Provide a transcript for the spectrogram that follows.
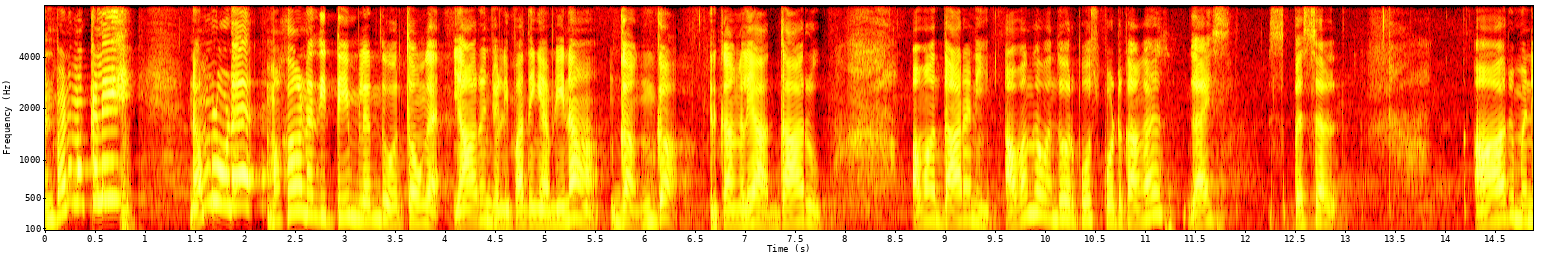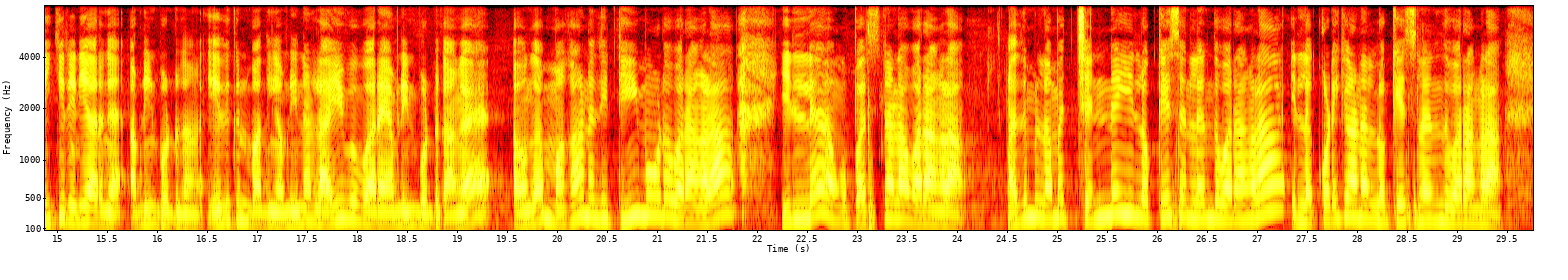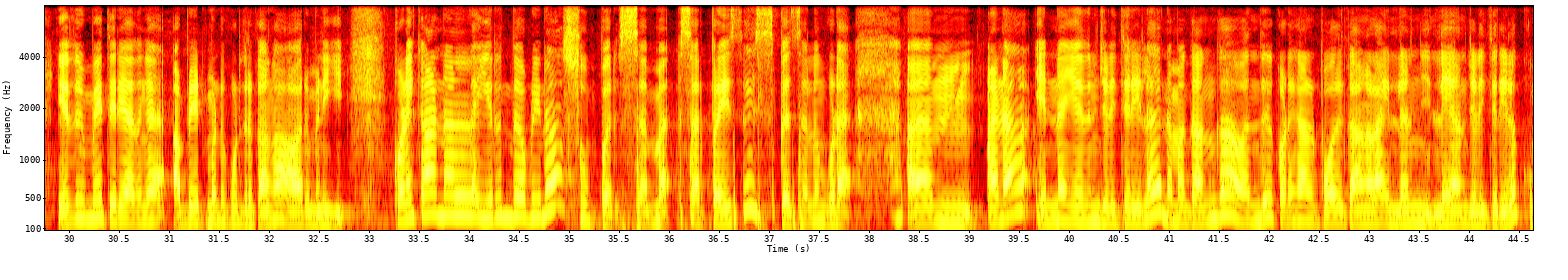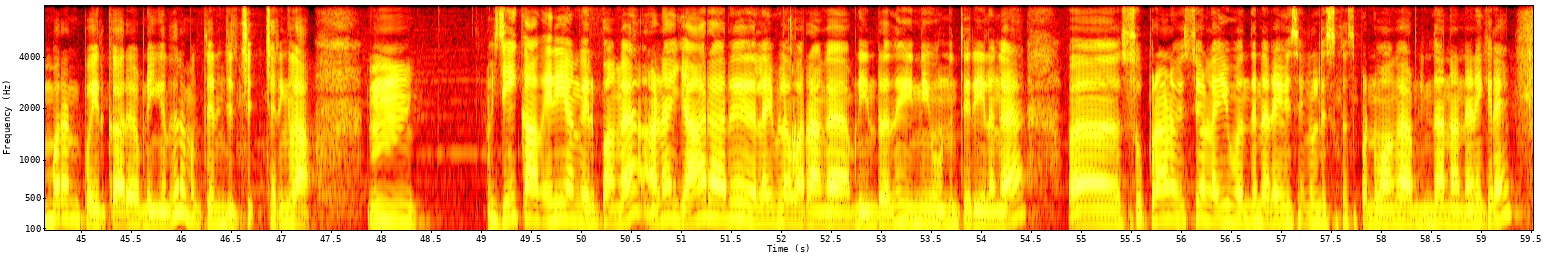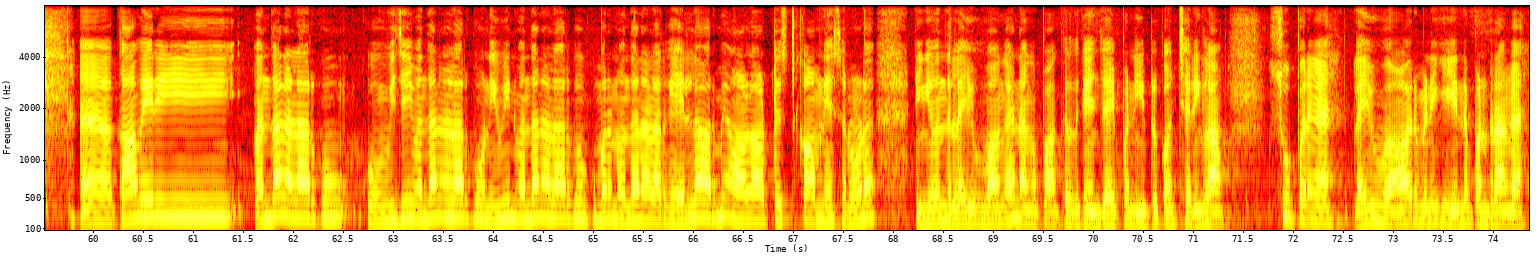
அன்பான மக்களே நம்மளோட மகாநதி டீம்லேருந்து ஒருத்தவங்க யாருன்னு சொல்லி பார்த்தீங்க அப்படின்னா கங்கா இருக்காங்க இல்லையா? தாரு. அவங்க தாரணி. அவங்க வந்து ஒரு போஸ்ட் போட்டிருக்காங்க. கைஸ் ஸ்பெஷல் ஆறு மணிக்கு ரெடியாக இருங்க அப்படின்னு போட்டிருக்காங்க. எதுக்குன்னு பார்த்தீங்க அப்படின்னா லைவ் வரேன் அப்படின்னு போட்டிருக்காங்க. அவங்க மகாநதி டீமோடு வராங்களா? இல்லை அவங்க பர்சனலாக வராங்களா? அதுவும் இல்லாமல் சென்னை லொக்கேஷன்லேருந்து வராங்களா? இல்லை கொடைக்கானல் லொக்கேஷன்லேருந்து வராங்களா? எதுவுமே தெரியாதுங்க. அப்டேட் மட்டும் கொடுத்துருக்காங்க. ஆறு மணிக்கு. கொடைக்கானலில் இருந்து அப்படின்னா சூப்பர் செம்ம. சர்ப்ரைஸு ஸ்பெஷலும் கூட. ஆனால் என்ன ஏதுன்னு சொல்லி தெரியல. நம்ம கங்கா வந்து கொடைக்கானல் போயிருக்காங்களா? இல்லைன்னு இல்லையான்னு சொல்லி தெரியல. குமரன் போயிருக்காரு அப்படிங்கிறது நமக்கு தெரிஞ்சிருச்சு. சரிங்களா? விஜய் காவேரி அங்கே இருப்பாங்க. ஆனால் யார் யார் லைவில் வராங்க அப்படின்றது இனி ஒன்றும் தெரியலங்க. சூப்பரான விஷயம். லைவ் வந்து நிறைய விஷயங்கள் டிஸ்கஸ் பண்ணுவாங்க அப்படின்னு தான் நான் நினைக்கிறேன். காவேரி வந்தால் நல்லாயிருக்கும். கு- விஜய் வந்தால் நல்லாயிருக்கும். நிவின் வந்தால் நல்லாயிருக்கும். குமரன் வந்தால் நல்லாயிருக்கும். எல்லாருமே ஆல் ஆர்டிஸ்ட் காம்பினேஷனோடு நீங்கள் வந்து லைவ் வாங்க. நாங்கள் பார்க்குறதுக்கு என்ஜாய் பண்ணிகிட்ருக்கோம் சரிங்களா? சூப்பருங்க. லைவ் ஆறு மணிக்கு என்ன பண்ணுறாங்க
